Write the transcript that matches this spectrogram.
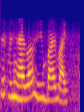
kissing. I love you. Bye bye.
